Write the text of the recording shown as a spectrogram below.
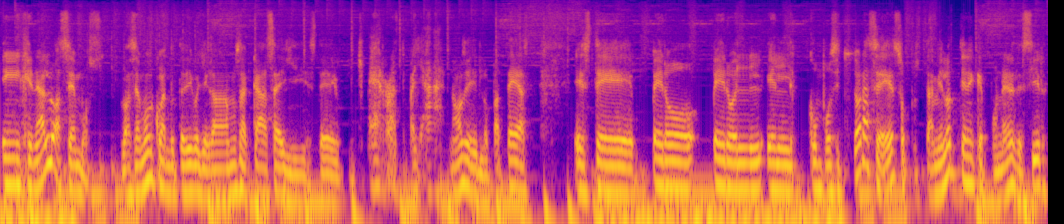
En general lo hacemos, lo hacemos cuando te digo, llegamos a casa y este perro, para allá, ¿no? Y lo pateas este, pero, pero el, compositor hace eso, pues también lo tiene que poner, decir,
